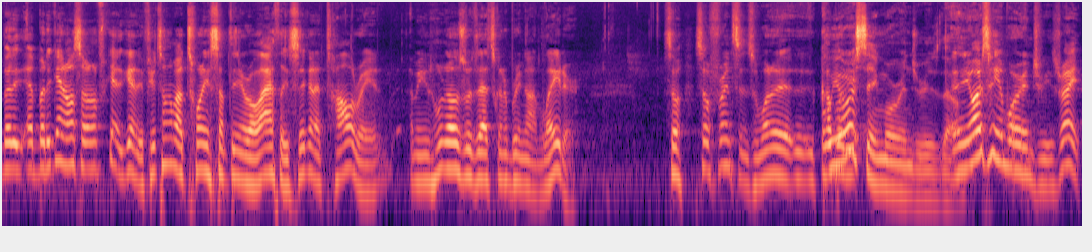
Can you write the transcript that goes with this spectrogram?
But but again, also don't forget again, if you're talking about twenty something year old athletes, they're going to tolerate it. I mean, who knows what that's going to bring on later? So so for instance, one of the couple we are seeing more injuries, though. and you are seeing more injuries, right?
